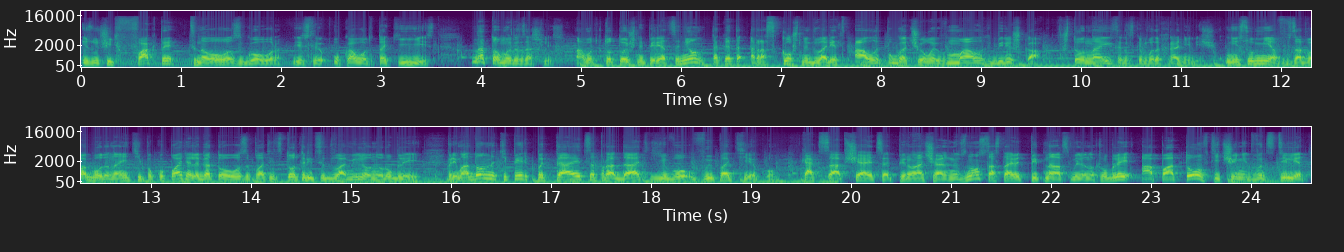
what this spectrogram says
изучить факты ценового сговора, если у кого-то такие есть. На том и разошлись. А вот кто точно переоценен, так это роскошный дворец Аллы Пугачевой в Малых Бережках, что на Истринском водохранилище. Не сумев за два года найти покупателя, готового заплатить 132 миллиона рублей, Примадонна теперь пытается продать его в ипотеку. Как сообщается, первоначальный взнос составит 15 миллионов рублей, а потом в течение 20 лет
